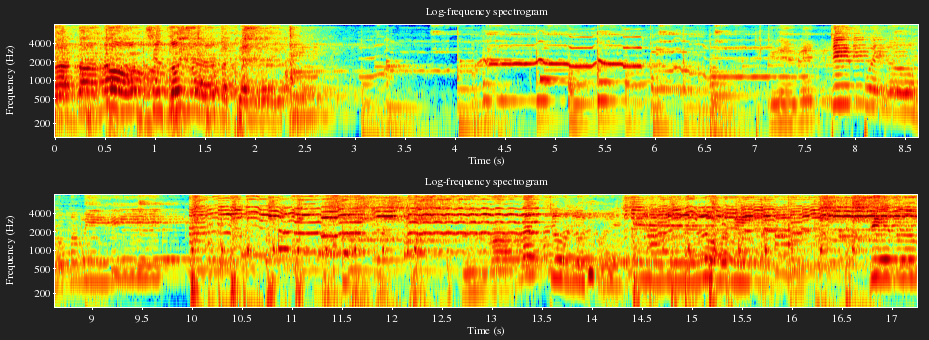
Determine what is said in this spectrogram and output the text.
ငါတန်တော့ချစ်စိုးရမပြတ်လို့ဒီကရင်တိပွင့်လို့မမီအစမမတူလူတွေရှင်လို့မမီကျေးဇူး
